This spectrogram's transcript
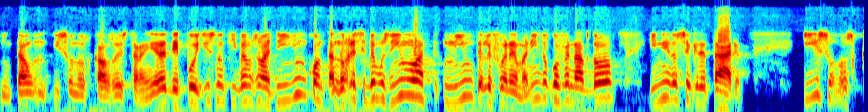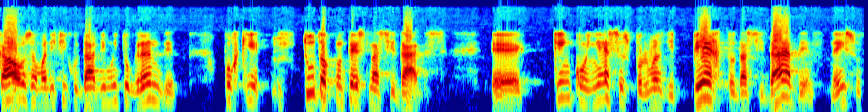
então isso nos causou estranheira. Depois disso não tivemos mais nenhum contato, não recebemos nenhum, nenhum telefonema, nem do governador e nem do secretário. Isso nos causa uma dificuldade muito grande, porque tudo acontece nas cidades. É, quem conhece os problemas de perto da cidade, não é isso?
